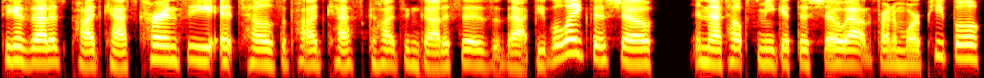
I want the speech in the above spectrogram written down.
because that is podcast currency. It tells the podcast gods and goddesses that people like this show. And that helps me get this show out in front of more people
